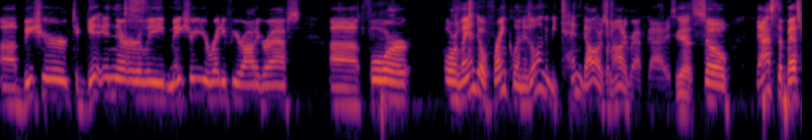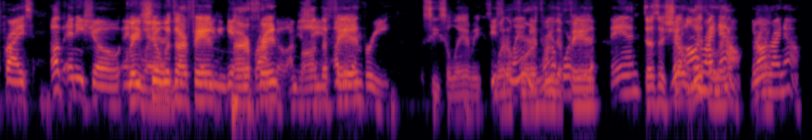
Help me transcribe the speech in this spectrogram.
uh, be sure to get in there early. Make sure you're ready for your autographs. Uh, for Orlando Franklin is only gonna be ten dollars an autograph, guys. Yes. So that's the best price of any show. Great show with our fan- can get our friend I'm just on saying, the fan. free. Cecil Lammey, Cecil 104 Lammey, the fan, the fan. does a show. They're show on right him, now. They're on right now.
